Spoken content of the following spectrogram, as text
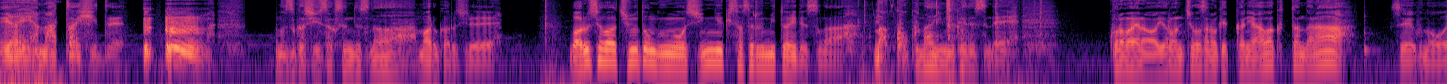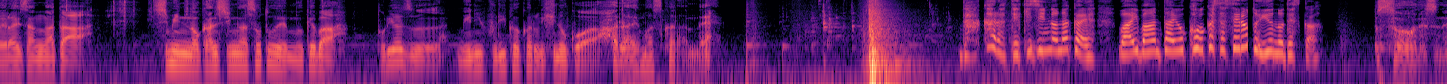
いやいやまたひで。難しい作戦ですな。マルカル司令ワルシャワ駐屯軍を進撃させるみたいですがまあ国内向けですね。この前の世論調査の結果に泡食ったんだな政府のお偉いさん方市民の関心が外へ向けばとりあえず身に降りかかる火の粉は払えますからね。だから敵陣の中へワイバーン隊を降下させろというのですか？そうですね。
